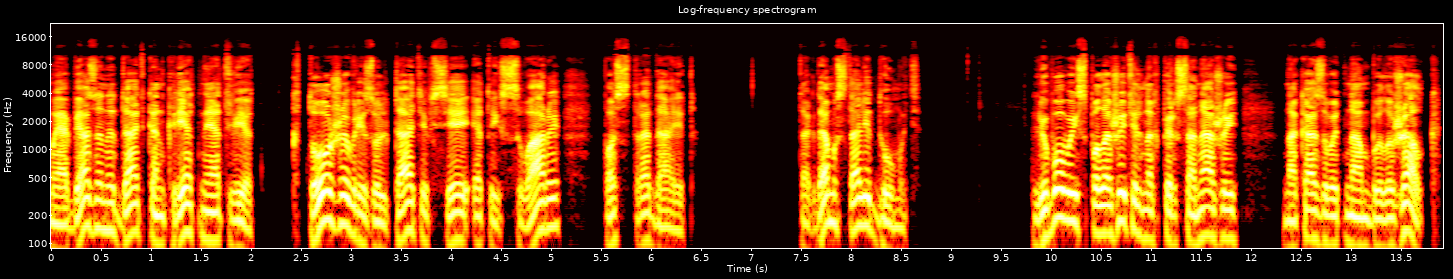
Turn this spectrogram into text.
Мы обязаны дать конкретный ответ, кто же в результате всей этой свары пострадает. Тогда мы стали думать. Любого из положительных персонажей наказывать нам было жалко.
